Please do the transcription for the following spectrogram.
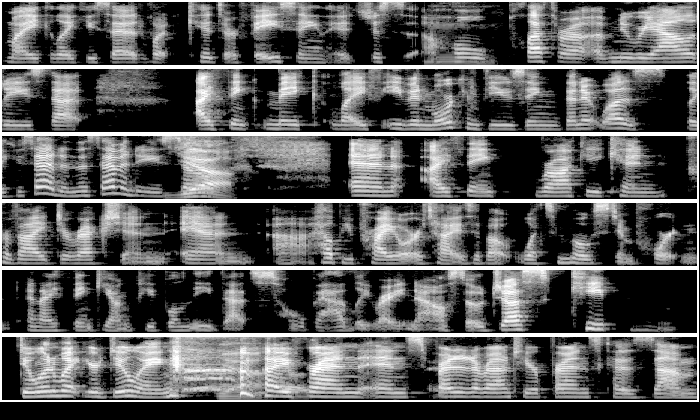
mike like you said what kids are facing it's just a whole Mm. plethora of new realities that i think make life even more confusing than it was like you said in the 70s so yeah, and I think Rocky can provide direction and uh, help you prioritize about what's most important. And I think young people need that so badly right now. So just keep. Doing what you're doing, Yeah. my Yeah. friend, and spread it around to your friends because um,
